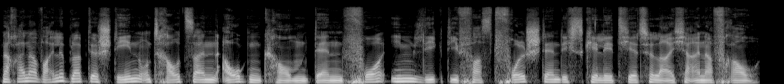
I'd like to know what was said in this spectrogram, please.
Nach einer Weile bleibt er stehen und traut seinen Augen kaum, denn vor ihm liegt die fast vollständig skelettierte Leiche einer Frau.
